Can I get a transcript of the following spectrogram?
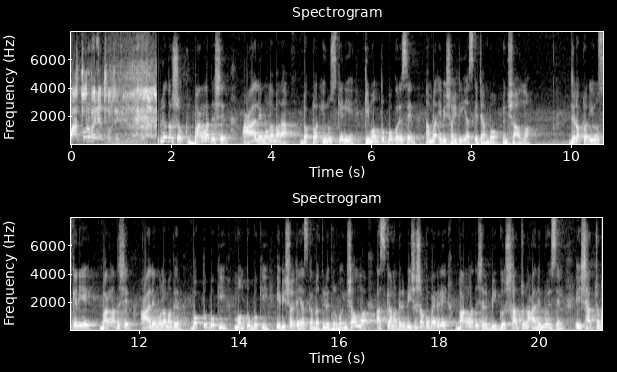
পাথর বেনে থুছে প্রিয় দর্শক বাংলাদেশের আলেম ওলামারা ডক্টর ইউনুসকে নিয়ে কি মন্তব্য করেছেন আমরা এই বিষয়টি আজকে জানব ইনশাআল্লাহ। যে ডক্টর ইউনুসকে নিয়ে বাংলাদেশের আলেম ওলামাদের বক্তব্য কি, মন্তব্য কি এই বিষয়টাই আজকে আমরা তুলে ধরবো। ইনশাআল্লাহ, আজকে আমাদের বিশেষজ্ঞ প্যানেলে বাংলাদেশের বিজ্ঞ সাতজন আলেম রয়েছেন। এই সাতজন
